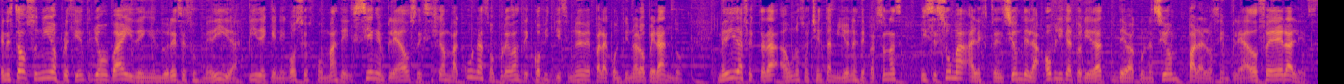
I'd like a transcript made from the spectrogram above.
En Estados Unidos, presidente Joe Biden endurece sus medidas, pide que negocios con más de 100 empleados exijan vacunas o pruebas de COVID-19 para continuar operando. Medida afectará a unos 80 millones de personas y se suma a la extensión de la obligatoriedad de vacunación para los empleados federales.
